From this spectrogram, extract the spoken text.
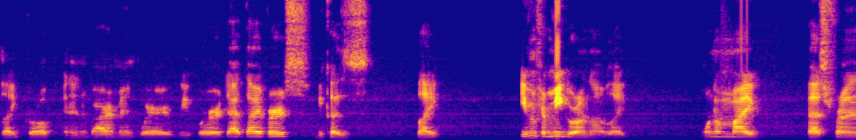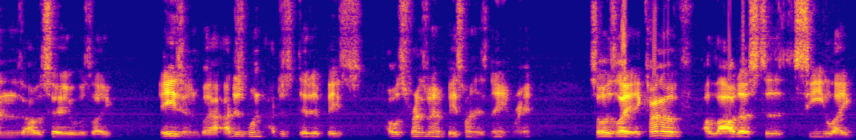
like grow up in an environment where we were that diverse because, like, even for me growing up, like, one of my best friends, I would say, was like Asian, but I just went, I just did it based. I was friends with him based on his name, right? So it was like it kind of allowed us to see like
